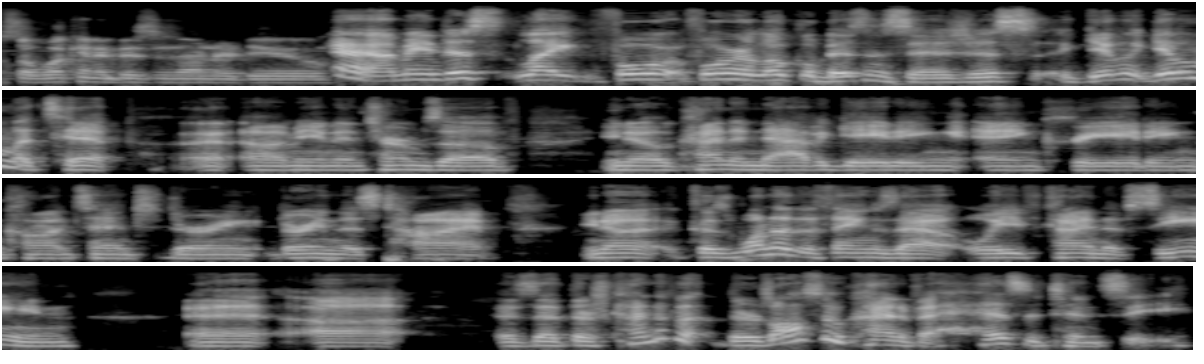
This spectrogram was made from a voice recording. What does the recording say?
So, what can a business owner do? Yeah, I mean, just like for for local businesses, just give give them a tip. Uh, I mean, in terms of you know, kind of navigating and creating content during during this time. You know, because one of the things that we've kind of seen, uh, is that there's kind of a, there's also kind of a hesitancy.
